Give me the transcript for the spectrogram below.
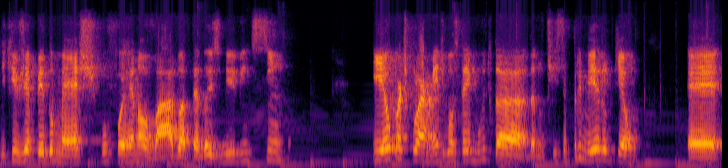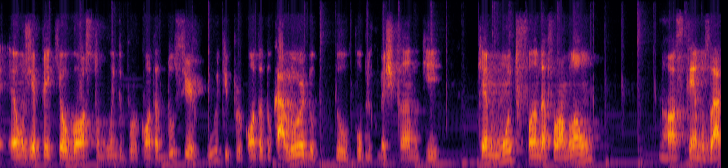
de que o GP do México foi renovado até 2025. E eu, particularmente, gostei muito da, da notícia. Primeiro, que é um, é, é, um GP que eu gosto muito por conta do circuito e por conta do calor do, do público mexicano que, que é muito fã da Fórmula 1. Nós temos lá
